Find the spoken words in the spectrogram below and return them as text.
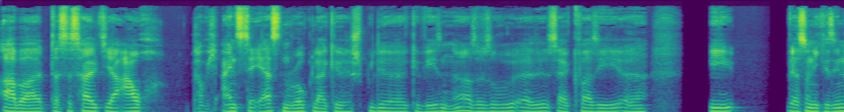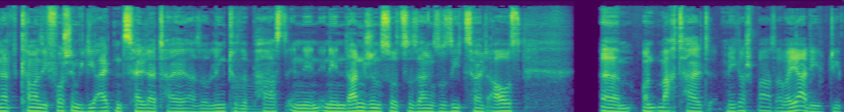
Aber das ist halt ja auch, glaube ich, eins der ersten Roguelike-Spiele gewesen. Ne? Also so äh, ist ja quasi äh, wie wer es noch nicht gesehen hat, kann man sich vorstellen, wie die alten Zelda-Teile, also Link to the mhm. Past in den, in den Dungeons sozusagen, so sieht es halt aus. Ähm, und macht halt mega Spaß. Aber ja, die, die,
